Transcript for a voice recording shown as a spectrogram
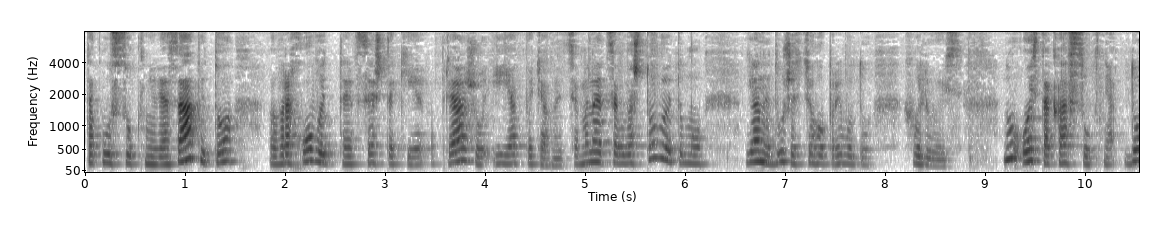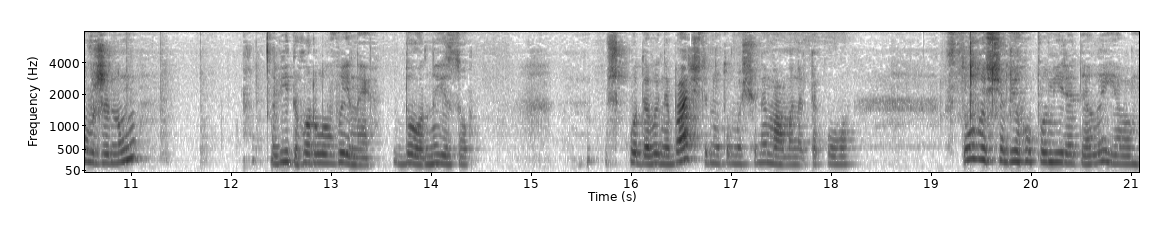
таку сукню в'язати, то враховуйте все ж таки пряжу і як потягнеться. Мене це влаштовує, тому я не дуже з цього приводу хвилююсь. Ну, ось така сукня. Довжину від горловини до низу. Шкода, ви не бачите, ну тому що нема в мене такого столу, щоб його поміряти, але я вам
